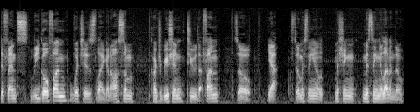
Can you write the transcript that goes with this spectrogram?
defense legal fund, which is like an awesome contribution to that fund. So yeah, still missing missing missing eleven though.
